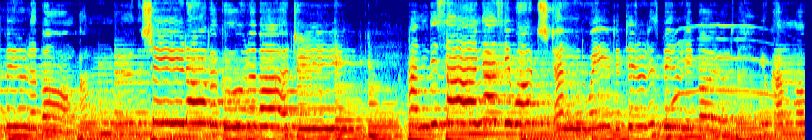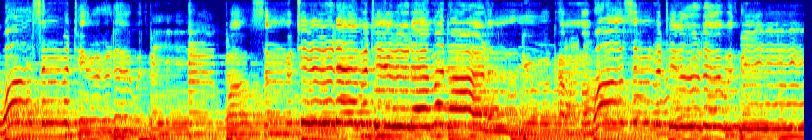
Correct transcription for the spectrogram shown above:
Once a jolly swagman camped by a billabong under the shade of a coolabah tree. And he sang as he watched and waited till his billy boiled. You come a waltzing Matilda with me. Waltzing Matilda, Matilda, my darling. You'll come a waltzing Matilda with me.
